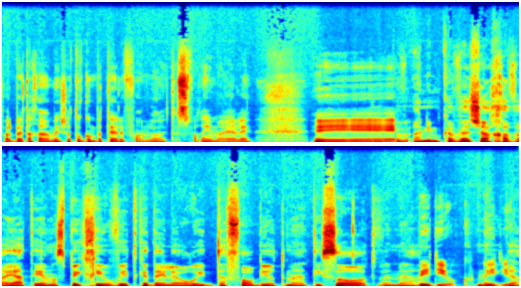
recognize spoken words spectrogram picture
אבל בטח היום יש אותו גם בטלפון, לא את הספרים האלה. אה, אני מקווה שהחוויה תהיה מספיק חיובית כדי להוריד את הפוביות מהטיסות ומהנהיגה. בדיוק, בדיוק.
